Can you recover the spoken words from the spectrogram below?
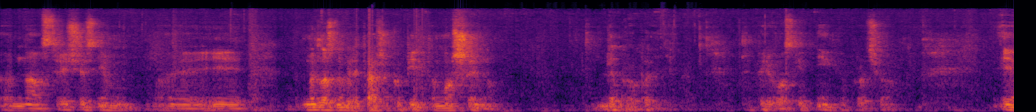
э, на встречу с ним, э, и мы должны были также купить там машину для проповеди, для перевозки книг и прочего. И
